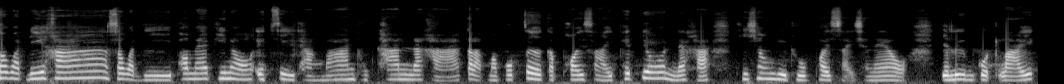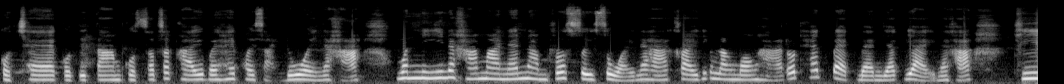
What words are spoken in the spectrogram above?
สวัสดีค่ะ สวัสดีพ่อแม่พี่น้อง FC ทางบ้านทุกท่านนะคะ กลับมาพบเจอกับพลอยสายเพชรยนต์นะคะ ที่ช่อง YouTube พลอยสายชาแนลอย่าลืมกดไลค์กดแชร์ กดติดตามกด Subscribe ไว้ให้พลอยสายด้วยนะคะ วันนี้นะคะมาแนะนำรถสวยๆนะคะ ใครที่กำลังมองหารถแฮชแบ็กแบรนด์ยักษ์ใหญ่นะคะที่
